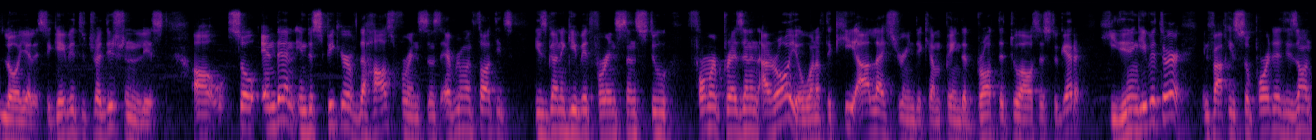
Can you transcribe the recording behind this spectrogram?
loyalists. He gave it to traditionalists. Uh, so, and then in the Speaker of the House, for instance, everyone thought it's, he's going to give it, for instance, to former President Arroyo, one of the key allies during the campaign that brought the two houses together. He didn't give it to her. In fact, he supported his own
